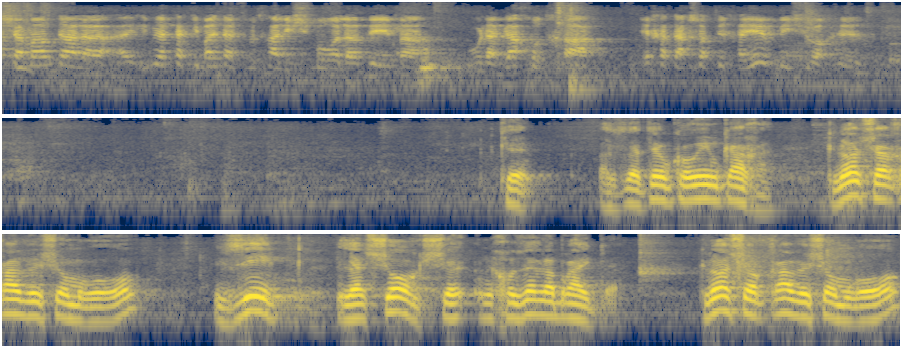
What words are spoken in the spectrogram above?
שמרת על ה... אם אתה קיבלת על עצמך לשמור על הבהמה, הוא נגח אותך, איך אתה עכשיו תחייב מישהו אחר? כן. אז אתם קוראים ככה, קנות שכב ושומרו, הזיק לשור, ש... אני חוזר לברייתא, קנות שכב ושומרו,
